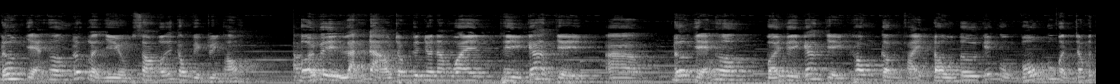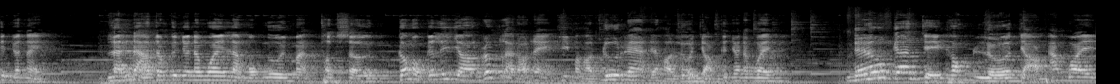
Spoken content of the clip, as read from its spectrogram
đơn giản hơn rất là nhiều so với công việc truyền thống bởi vì lãnh đạo trong kinh doanh Amway thì các anh chị à, đơn giản hơn bởi vì các anh chị không cần phải đầu tư cái nguồn vốn của mình trong cái kinh doanh này. Lãnh đạo trong kinh doanh Amway là một người mà thật sự có một cái lý do rất là rõ ràng khi mà họ đưa ra để họ lựa chọn kinh doanh Amway nếu các anh chị không lựa chọn Amway,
